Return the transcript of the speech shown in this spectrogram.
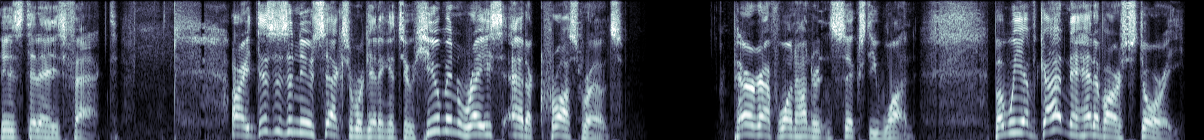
is today's fact. All right, this is a new section we're getting into human race at a crossroads. Paragraph 161. But we have gotten ahead of our story.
